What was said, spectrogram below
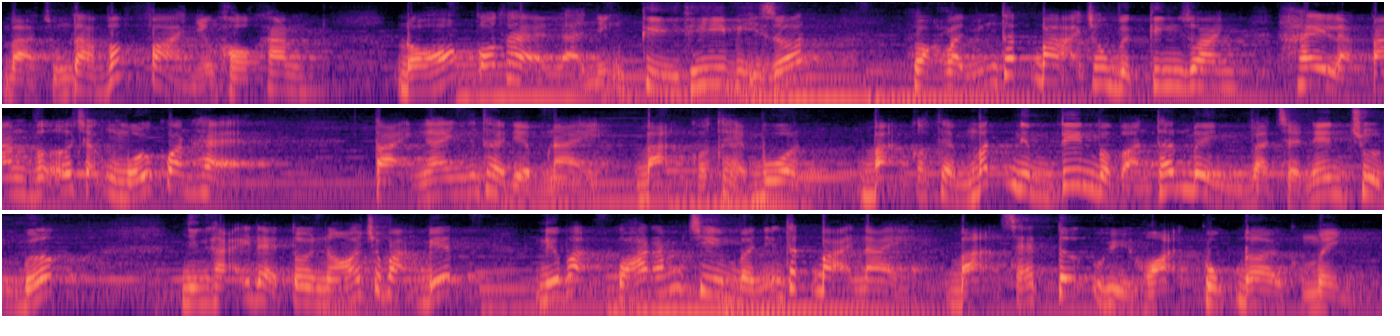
và chúng ta vấp phải những khó khăn đó có thể là những kỳ thi bị rớt, hoặc là những thất bại trong việc kinh doanh hay là tan vỡ trong mối quan hệ. Tại ngay những thời điểm này, bạn có thể buồn, bạn có thể mất niềm tin vào bản thân mình và trở nên chùn bước. Nhưng hãy để tôi nói cho bạn biết, nếu bạn quá đắm chìm vào những thất bại này, bạn sẽ tự hủy hoại cuộc đời của mình.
